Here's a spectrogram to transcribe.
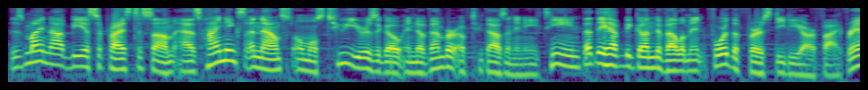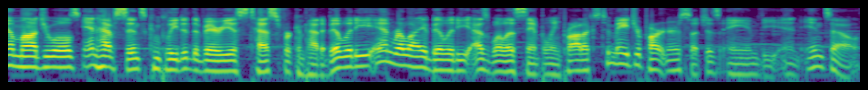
This might not be a surprise to some as Hynix announced almost two years ago in November of 2018 that they have begun development for the first DDR5 RAM modules and have since completed the various tests for compatibility and reliability as well as sampling products to major partners such as AMD and Intel.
